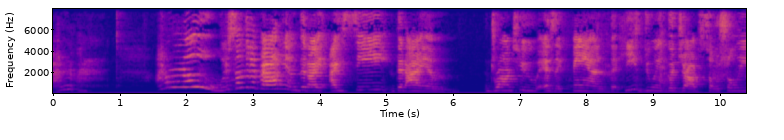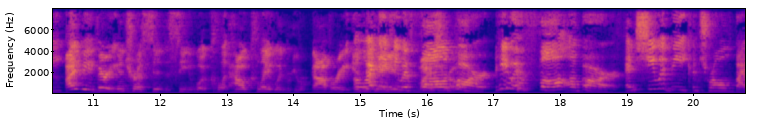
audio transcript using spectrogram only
I don't, I don't know. There's something about him that I, I see that I am drawn to as a fan that he's doing a good job socially. I'd be very interested to see what Clay, how Clay would operate. In Oh, I think he would fall Maestro. apart. He would fall apart. And she would be controlled by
